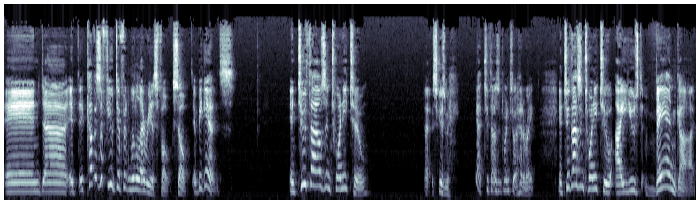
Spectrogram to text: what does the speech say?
and uh, it, it covers a few different little areas, folks. So it begins. In 2022, uh, excuse me, yeah, 2022, I had it right. In 2022, I used Vanguard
